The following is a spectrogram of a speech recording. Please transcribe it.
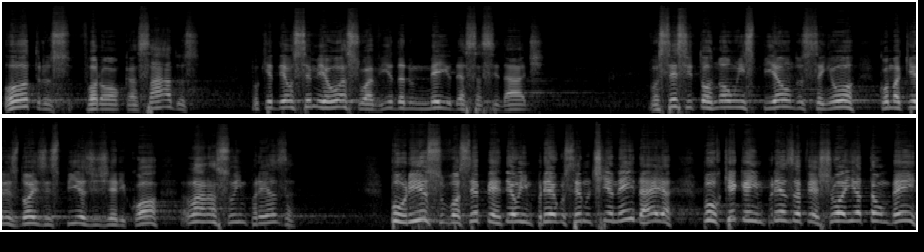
Outros foram alcançados porque Deus semeou a sua vida no meio dessa cidade. Você se tornou um espião do Senhor, como aqueles dois espias de Jericó, lá na sua empresa. Por isso você perdeu o emprego, você não tinha nem ideia. Por que, que a empresa fechou ia tão bem?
